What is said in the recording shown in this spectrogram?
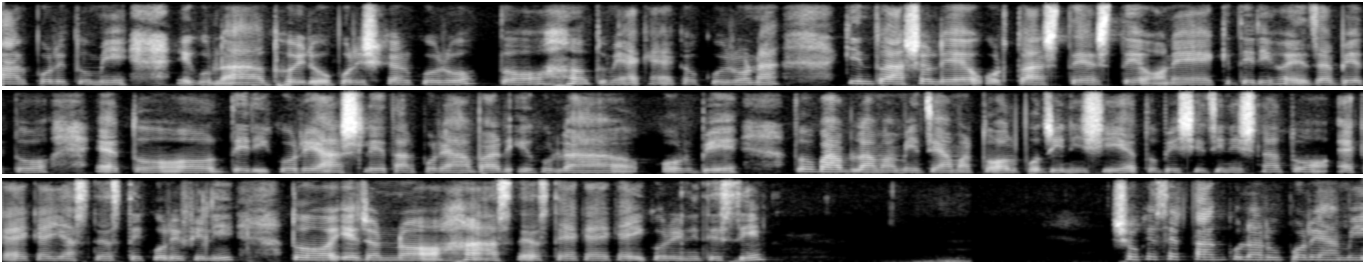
তারপরে তুমি এগুলা ধৈর্য পরিষ্কার করো। তো তুমি একা একা করো না। কিন্তু আসলে ওর তো আসতে আসতে অনেক দেরি হয়ে যাবে। তো এত দেরি করে আসলে তারপরে আবার এগুলা করবে। তো ভাবলাম আমি যে, আমার তো অল্প জিনিসই, এত বেশি জিনিস না, তো একা একাই আস্তে আস্তে করে ফেলি। তো এজন্য আস্তে আস্তে একা একাই করে নিতেছি। শোকেসের তাকগুলার উপরে আমি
